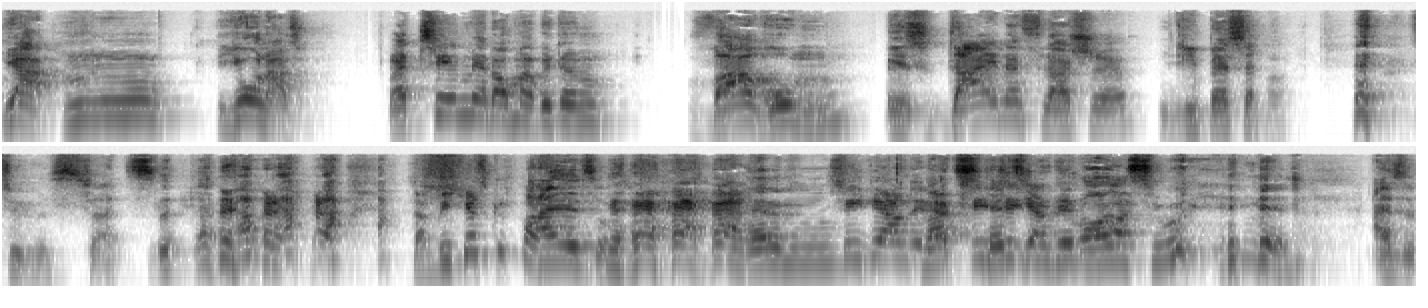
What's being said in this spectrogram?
Ja, mh, Jonas, erzähl mir doch mal bitte, warum ist deine Flasche die bessere? Du bist scheiße. Da bin ich jetzt gespannt. Also, ähm, Zieh dir an den, Max, an den Ohren. zu? also,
